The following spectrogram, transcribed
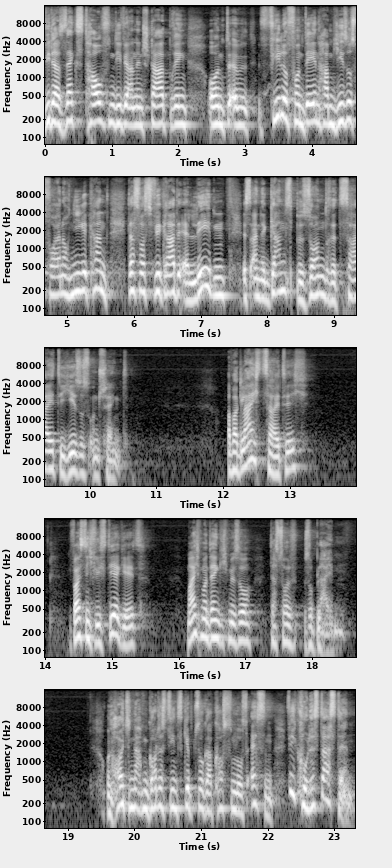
wieder sechs Taufen, die wir an den Start bringen. Und äh, viele von denen haben Jesus vorher noch nie gekannt. Das, was wir gerade erleben, ist eine ganz besondere Zeit, die Jesus uns schenkt. Aber gleichzeitig, ich weiß nicht, wie es dir geht, manchmal denke ich mir so, das soll so bleiben. Und heute nach dem Gottesdienst gibt es sogar kostenlos Essen. Wie cool ist das denn?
